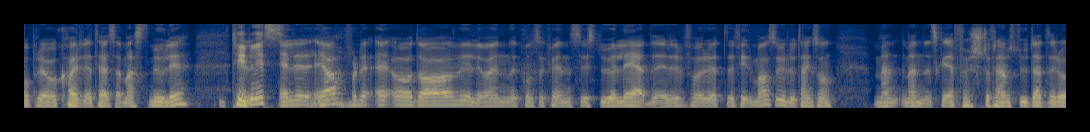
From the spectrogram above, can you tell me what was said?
å prøve å karre til seg mest mulig? Tydeligvis. Eller, ja, for det, er- og da vil jo en konsekvens Hvis du er leder for et firma, så vil du tenke sånn men mennesket er først og fremst ute etter å,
